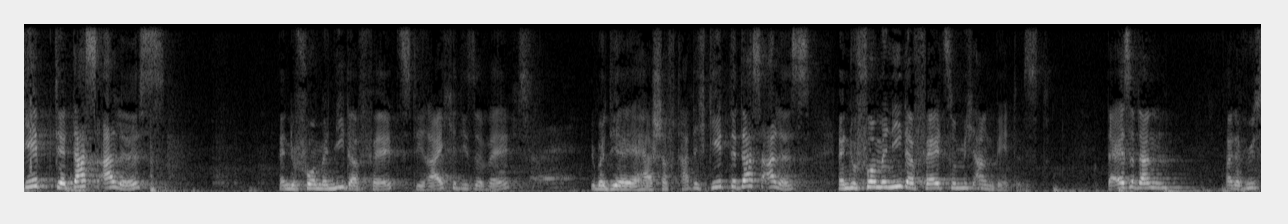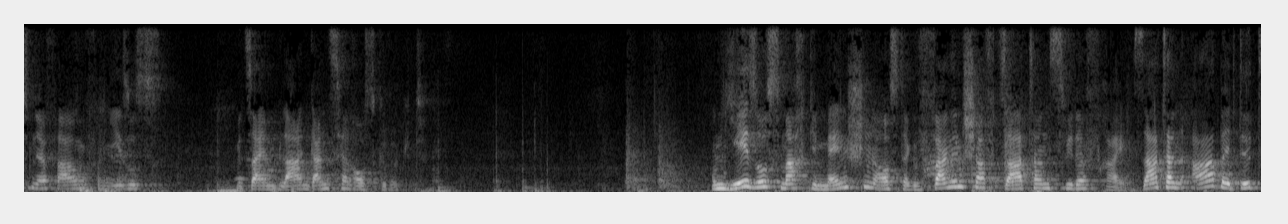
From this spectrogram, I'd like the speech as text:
gebe dir das alles, wenn du vor mir niederfällst, die Reiche dieser Welt, über die er Herrschaft hat. Ich gebe dir das alles, wenn du vor mir niederfällst und mich anbetest. Da ist er dann bei der Wüstenerfahrung von Jesus mit seinem Plan ganz herausgerückt. Und Jesus macht die Menschen aus der Gefangenschaft Satans wieder frei. Satan arbeitet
